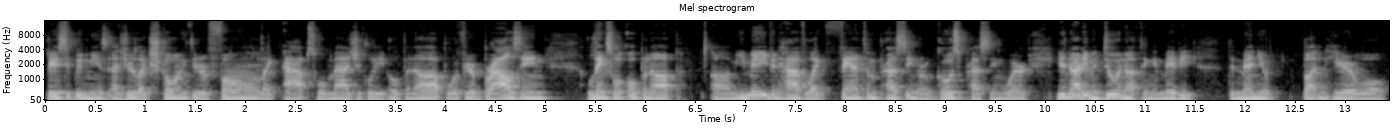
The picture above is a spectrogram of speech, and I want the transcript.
basically means as you're like scrolling through your phone, like apps will magically open up, or if you're browsing, links will open up. Um, you may even have like phantom pressing or ghost pressing where you're not even doing nothing, and maybe the menu button here will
